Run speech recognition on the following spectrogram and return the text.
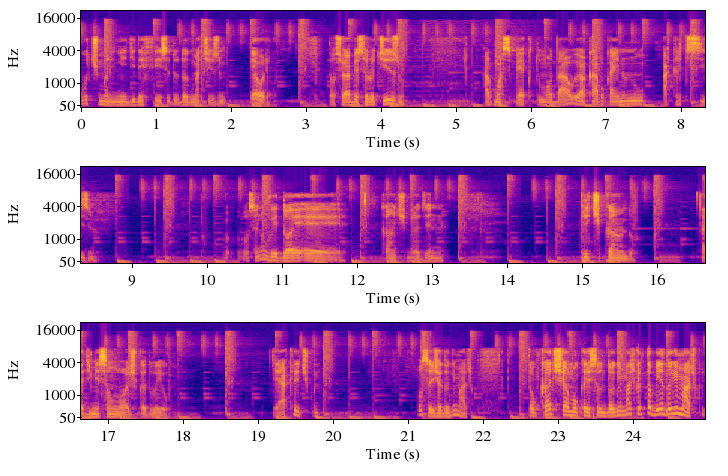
última linha de defesa do dogmatismo teórico. Então, se eu absolutizo algum aspecto modal, eu acabo caindo no acriticismo. Você não vê dói, é, Kant, melhor dizendo, né? Criticando a dimensão lógica do eu. É acrítico, né? Ou seja, é dogmático. Então Kant chama o cristão de dogmático, ele também é dogmático.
